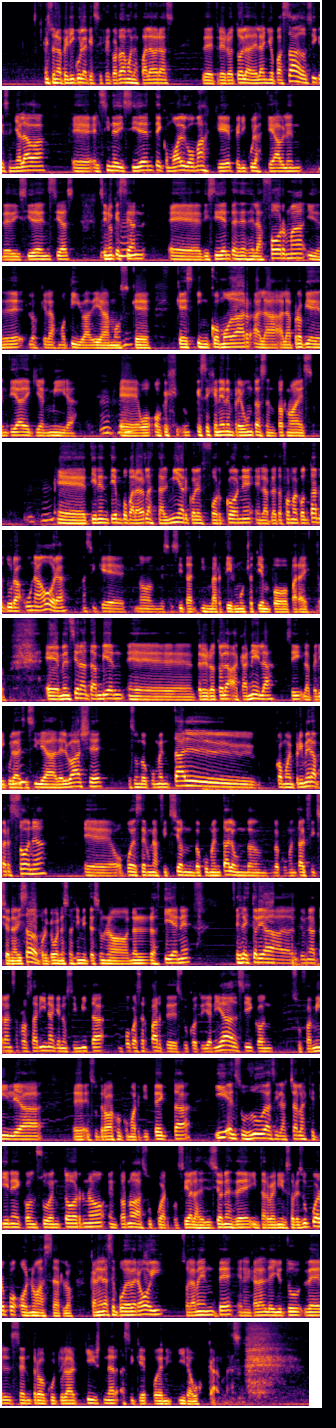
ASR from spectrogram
Es una película que si recordamos las palabras de Trerotola del año pasado, sí, que señalaba eh, el cine disidente como algo más que películas que hablen de disidencias, sino que sean eh, disidentes desde la forma y desde los que las motiva, digamos, que, que es incomodar a la, a la propia identidad de quien mira, eh, o, o que, que se generen preguntas en torno a eso. Eh, tienen tiempo para verla hasta el miércoles Forcone en la plataforma Contar, dura una hora, así que no necesitan invertir mucho tiempo para esto. Eh, menciona también eh, Trerotola a Canela, ¿sí? la película de. Cecilia del Valle. Es un documental como en primera persona, eh, o puede ser una ficción documental o un do- documental ficcionalizado, porque bueno, esos límites uno no los tiene. Es la historia de una trans rosarina que nos invita un poco a ser parte de su cotidianidad, ¿sí? con su familia, eh, en su trabajo como arquitecta y en sus dudas y las charlas que tiene con su entorno en torno a su cuerpo, ¿sí? a las decisiones de intervenir sobre su cuerpo o no hacerlo. Canela se puede ver hoy solamente en el canal de YouTube del Centro Cultural Kirchner, así que pueden ir a buscarlas.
